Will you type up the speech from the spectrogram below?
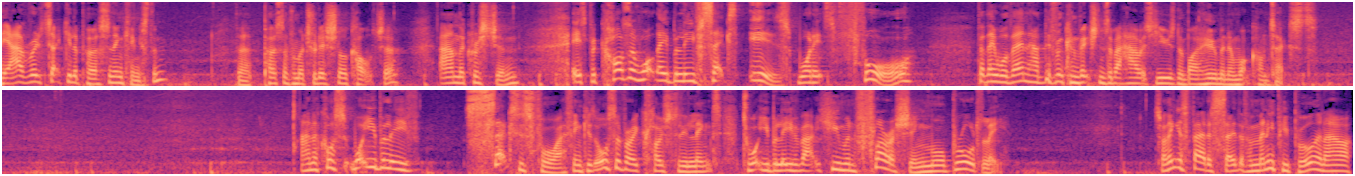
the average secular person in Kingston, the person from a traditional culture, and the Christian, it's because of what they believe sex is, what it's for, that they will then have different convictions about how it's used and by whom and in what context. And of course, what you believe sex is for, I think, is also very closely linked to what you believe about human flourishing more broadly. So I think it's fair to say that for many people in our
